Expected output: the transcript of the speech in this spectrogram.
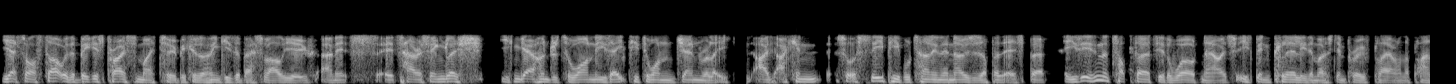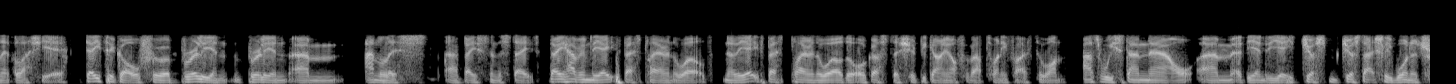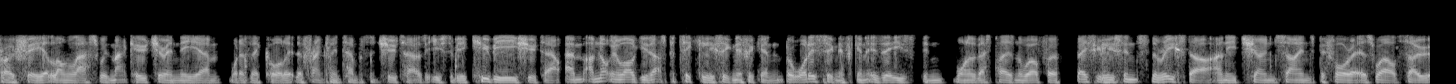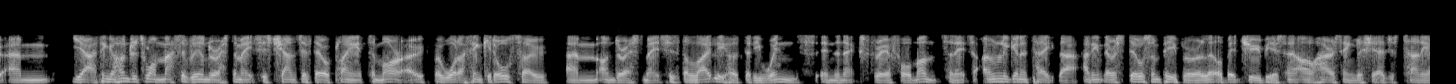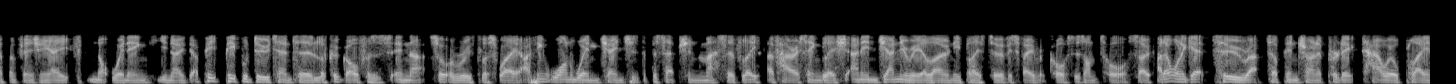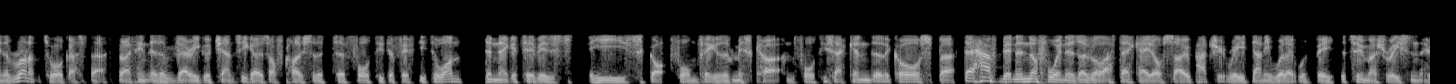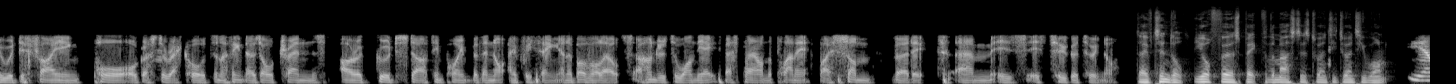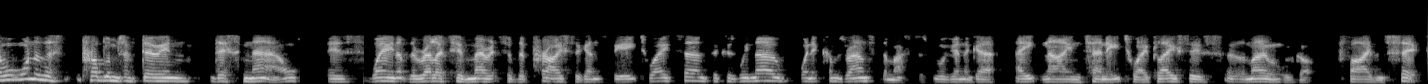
Yeah, so I'll start with the biggest price of my two because I think he's the best value, and it's it's Harris English. You can get 100 to one. He's 80 to one generally. I, I can sort of see people turning their noses up at this, but he's, he's in the top 30 of the world now. It's, he's been clearly the most improved player on the planet the last year. Data Golf, who are brilliant, brilliant um, analysts uh, based in the States, they have him the eighth best player in the world. Now, the eighth best player in the world at Augusta should be going off about 25 to 1. As we stand now, um, at the end of the year, he just just actually won a trophy at long last with Matt Kuchar in the, um, whatever they call it, the Franklin Templeton shootout, as it used to be, a QBE shootout. Um, I'm not going to argue that's particularly significant, but what is significant is that he's been one of the best players in the world for basically since the restart, and he'd shown signs before it as well. So um, yeah, I think 100 to 1 massively underestimates his chance if they were playing it tomorrow. But what I think it also um, underestimates is the likelihood that he wins in the next three or four months. And it's only going to take that. I think there are still some people who are a little bit dubious. And, oh, Harris English, yeah, just turning up and finishing eighth, not winning. You know, pe- people do tend to look at golfers in that sort of ruthless way. I think one win changes the perception massively of Harris English. And in January alone, he plays two of his favourite courses on tour. So I don't want to get too wrapped up in trying to predict how he'll play in the run up to Augusta. But I think there's a very good chance he goes off closer to 40 to 50 to 1. The negative is he's got form figures of miscut and 42nd at the course, but there have been enough winners over the last decade or so. Patrick Reed, Danny Willett would be the two most recent who were defying poor Augusta records. And I think those old trends are a good starting point, but they're not everything. And above all else, 100 to 1, the eighth best player on the planet by some verdict um, is is too good to ignore. Dave Tindall, your first pick for the Masters 2021. Yeah, well, one of the problems of doing this now is weighing up the relative merits of the price against the each way terms because we know when it comes around to the Masters, we're going to get eight, nine, ten each way places. At the moment, we've got five and six.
